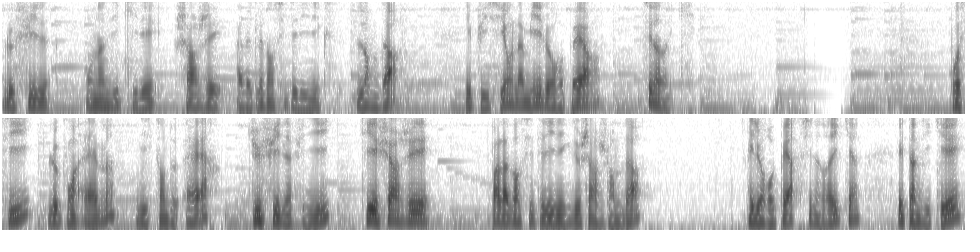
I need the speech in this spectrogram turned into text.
Le fil, on indique qu'il est chargé avec la densité Linux lambda. Et puis ici, on a mis le repère cylindrique. Voici le point M, distant de R, du fil infini, qui est chargé par la densité linéique de charge lambda. Et le repère cylindrique est indiqué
